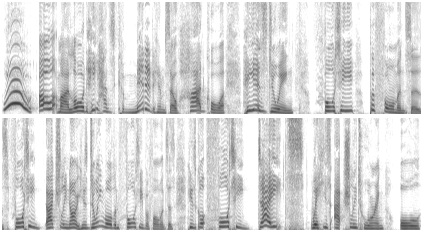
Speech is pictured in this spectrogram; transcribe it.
Woo! Oh my lord. He has committed himself hardcore. He is doing 40 performances. 40, actually, no, he's doing more than 40 performances. He's got 40 dates where he's actually touring all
